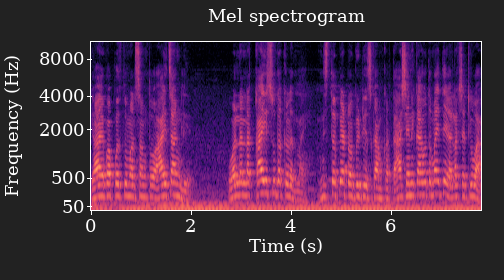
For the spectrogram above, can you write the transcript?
हे आईबापच तुम्हाला सांगतो आई चांगली आहे. वडिलांना काही सुद्धा कळत नाही. नुसतं पेटवा पेटवीच काम करता अशाने काय होतं माहिती आहे का? लक्षात ठेवा.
